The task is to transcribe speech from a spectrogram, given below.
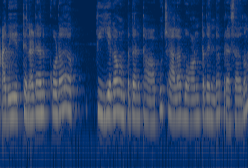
అది తినడానికి కూడా తీయగా ఉంటుందంట ఆకు. చాలా బాగుంటుందండి ఆ ప్రసాదం.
